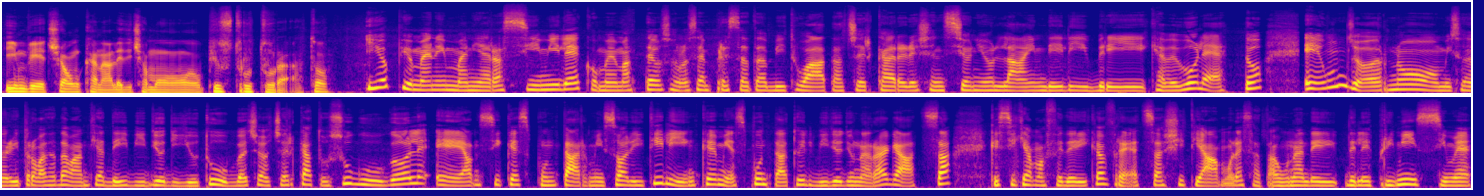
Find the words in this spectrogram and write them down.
invece ho un canale diciamo più strutturato. Io più o meno in maniera simile, come Matteo sono sempre stata abituata a cercare recensioni online dei libri che avevo letto e un giorno mi sono ritrovata davanti a dei video di YouTube, cioè ho cercato su Google e anziché spuntarmi i soliti link mi è spuntato il video di una ragazza che si chiama Federica Frezza, citiamola, è stata una dei, delle primissime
